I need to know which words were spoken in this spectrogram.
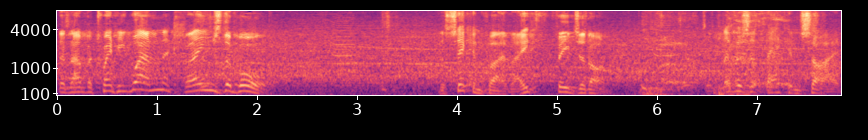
The number 21 claims the ball. The second 5'8 feeds it on. Delivers it back inside.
